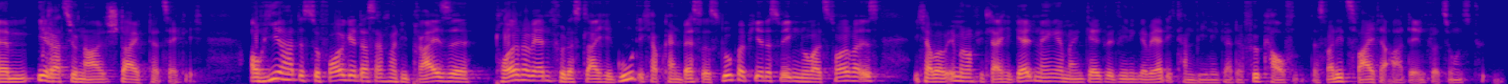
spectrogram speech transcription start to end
ähm, irrational steigt tatsächlich. Auch hier hat es zur Folge, dass einfach die Preise teurer werden für das gleiche Gut. Ich habe kein besseres Klopapier deswegen, nur weil es teurer ist. Ich habe aber immer noch die gleiche Geldmenge, mein Geld wird weniger wert, ich kann weniger dafür kaufen. Das war die zweite Art der Inflationstypen.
